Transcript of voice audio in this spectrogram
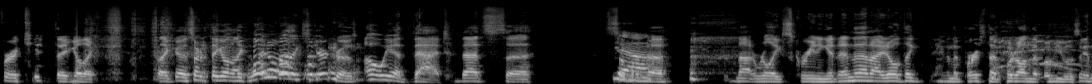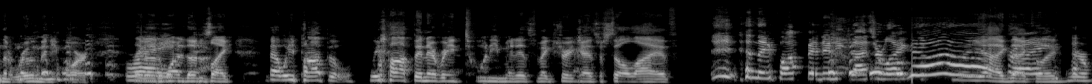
for a kid thing. I'm like, like I started thinking like, why don't I like scarecrows? Oh yeah, that that's uh, someone uh, not really screening it. And then I don't think even the person that put on the movie was in the room anymore. Right. one of those like, yeah, we pop it, we pop in every 20 minutes to make sure you guys are still alive. and they pop in, and you guys are like, ah, yeah, exactly. We were,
